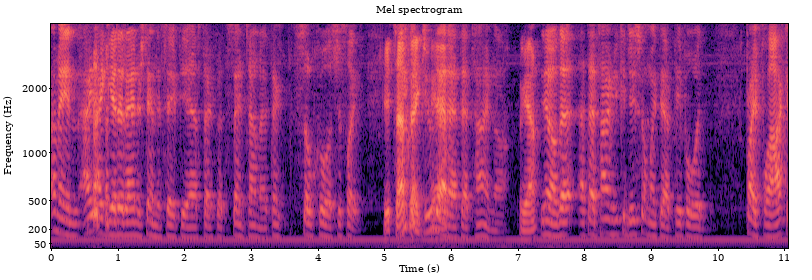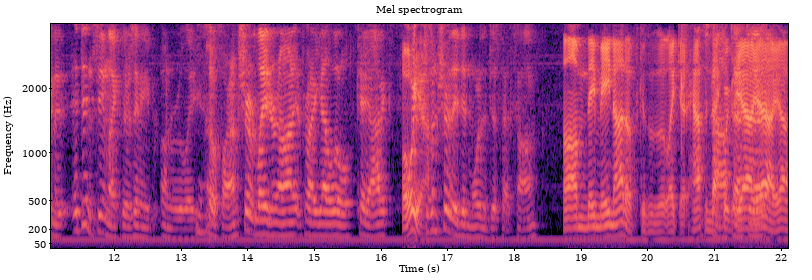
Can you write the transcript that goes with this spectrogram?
I mean, I, I get it. I understand the safety aspect, but at the same time, I think it's so cool. It's just like It's you epic. could do yeah. that at that time, though. Yeah. You know that at that time you could do something like that. People would probably flock, and it, it didn't seem like there was any unruly so far. I'm sure later on it probably got a little chaotic Oh yeah. because I'm sure they did more than just that song. Um, they may not have because of the like it happened that Stopped quickly. Yeah, yeah, that. yeah.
